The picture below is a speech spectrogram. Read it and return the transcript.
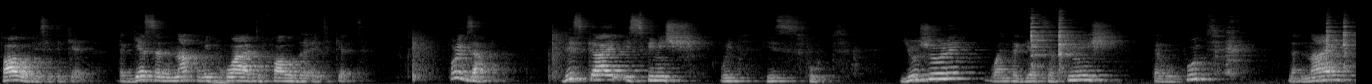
follow this etiquette. The guests are not required to follow the etiquette. For example, this guy is finished with his food. Usually, when the guests are finished, they will put the knife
